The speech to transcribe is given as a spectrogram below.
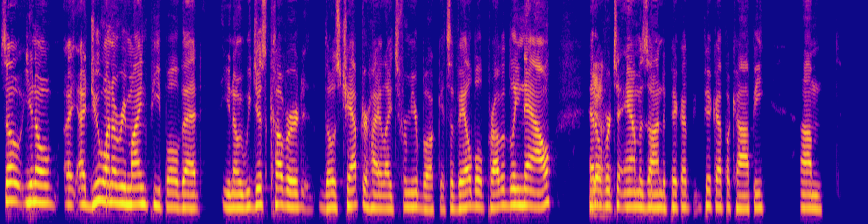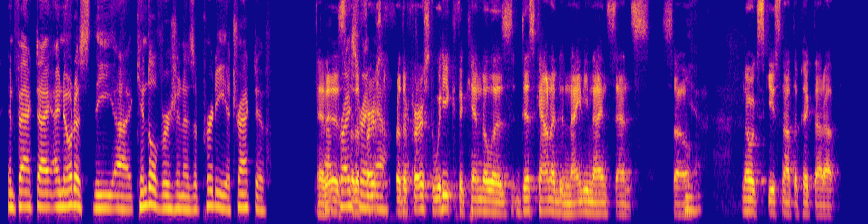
so you know, I, I do want to remind people that you know we just covered those chapter highlights from your book. It's available probably now. Head yeah. over to Amazon to pick up pick up a copy. Um, in fact, I, I noticed the uh, Kindle version is a pretty attractive. It uh, is for the right first now. for the first week. The Kindle is discounted to ninety nine cents. So, yeah. no excuse not to pick that up.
